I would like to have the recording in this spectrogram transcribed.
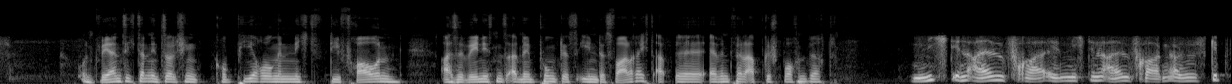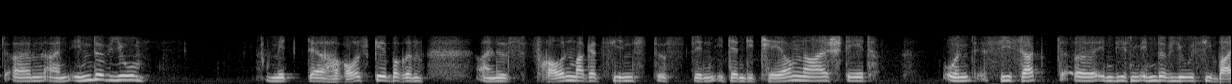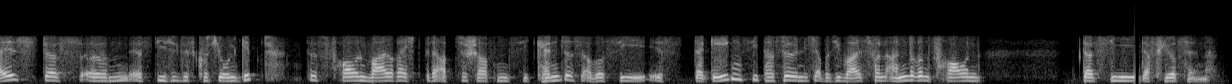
Und wehren sich dann in solchen Gruppierungen nicht die Frauen, also wenigstens an dem Punkt, dass ihnen das Wahlrecht äh, eventuell abgesprochen wird? Nicht in allen, Fra nicht in allen Fragen. Also es gibt ein, ein Interview mit der Herausgeberin eines Frauenmagazins, das den Identitären nahesteht. Und sie sagt äh, in diesem Interview, sie weiß, dass ähm, es diese Diskussion gibt, das Frauenwahlrecht wieder abzuschaffen. Sie kennt es, aber sie ist dagegen, sie persönlich, aber sie weiß von anderen Frauen, dass sie dafür sind.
